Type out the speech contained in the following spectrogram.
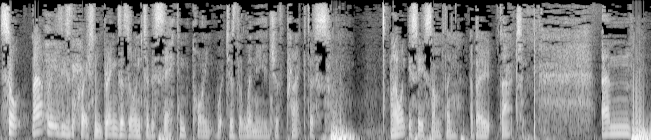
so that raises the question, brings us on to the second point, which is the lineage of practice. And I want to say something about that. Um,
